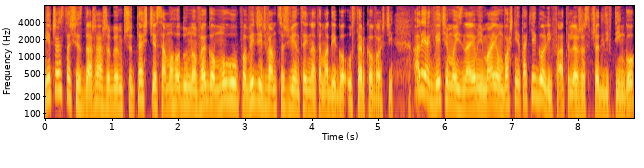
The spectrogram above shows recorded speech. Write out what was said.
Nieczęsto się zdarza, żebym przy teście samochodu nowego mógł powiedzieć Wam coś więcej na temat jego usterkowości. Ale jak wiecie, moi znajomi mają właśnie takiego Leafa, tyle że sprzed liftingu.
